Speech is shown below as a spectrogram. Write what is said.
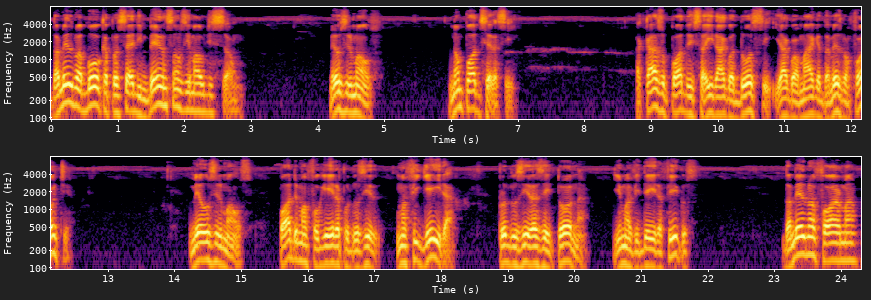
Da mesma boca procedem bênçãos e maldição. Meus irmãos, não pode ser assim. Acaso podem sair água doce e água amarga da mesma fonte? Meus irmãos, pode uma fogueira produzir uma figueira produzir azeitona e uma videira figos? Da mesma forma,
